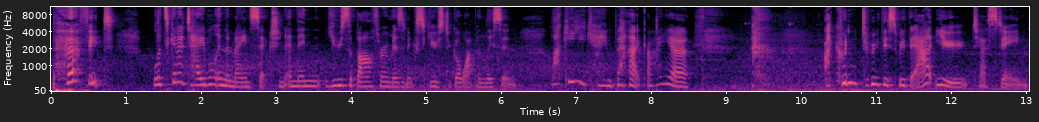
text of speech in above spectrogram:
Perfect! Let's get a table in the main section and then use the bathroom as an excuse to go up and listen. Lucky you came back. I, uh. I couldn't do this without you, Chastine.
